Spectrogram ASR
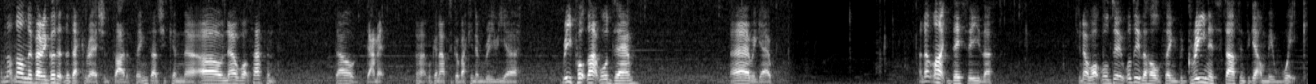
I'm not normally very good at the decoration side of things, as you can... Uh, oh, no, what's happened? Oh, damn it. Alright, we're going to have to go back in and re, uh, re-put that wood down. There we go. I don't like this either. You know what we'll do? We'll do the whole thing. The green is starting to get on me wick.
